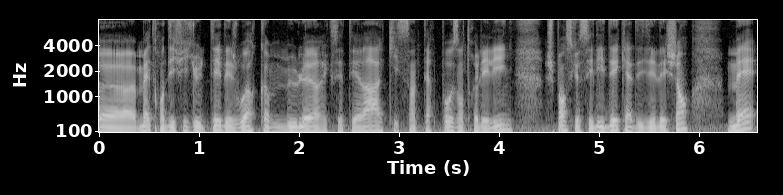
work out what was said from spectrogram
euh, mettre en difficulté des joueurs comme Müller, etc., qui s'interposent entre les lignes. Je pense que c'est l'idée qu'a Didier Deschamps, mais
